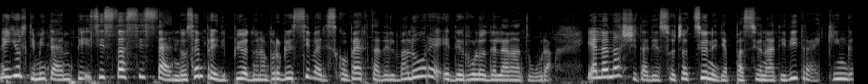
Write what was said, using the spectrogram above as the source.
Negli ultimi tempi si sta assistendo sempre di più ad una progressiva riscoperta del valore e del ruolo della natura e alla nascita di associazioni di appassionati di trekking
